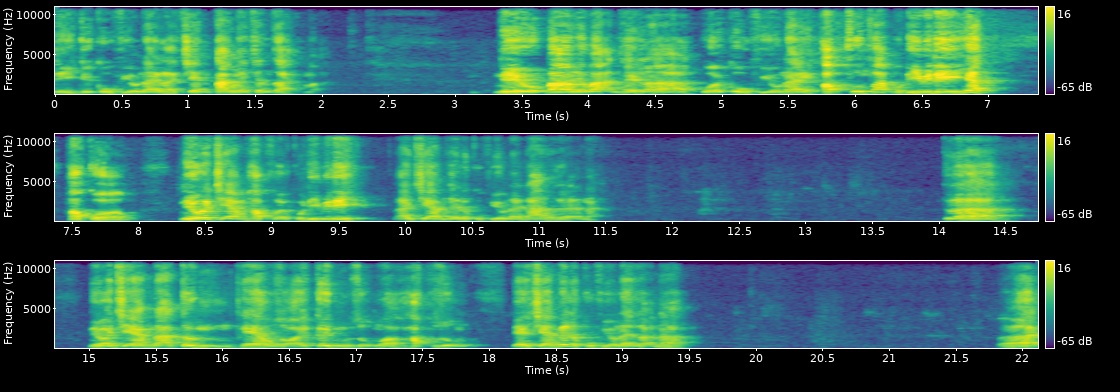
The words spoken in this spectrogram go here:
thì cái cổ phiếu này là chen tăng hay chân giảm mà nếu bao nhiêu bạn thấy là cuối cổ phiếu này học phương pháp của DVD nhá, học của, nếu anh chị em học của DVD anh chị em thấy là cổ phiếu này đang ở giai đoạn này tức là nếu anh chị em đã từng theo dõi kênh của Dũng và học Dũng, thì anh chị em biết là cổ phiếu này giai đoạn nào? Đấy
